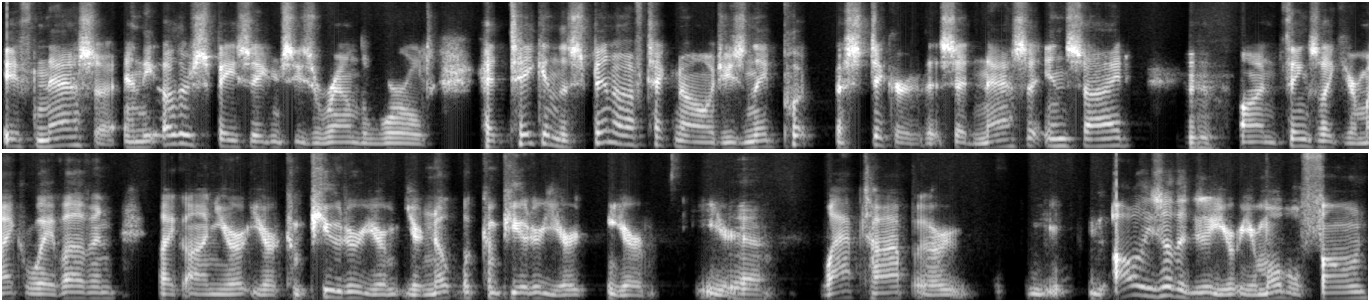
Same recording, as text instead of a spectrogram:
If NASA and the other space agencies around the world had taken the spin off technologies and they'd put a sticker that said NASA inside, Mm-hmm. on things like your microwave oven, like on your your computer, your your notebook computer, your your your yeah laptop or all these other your, your mobile phone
